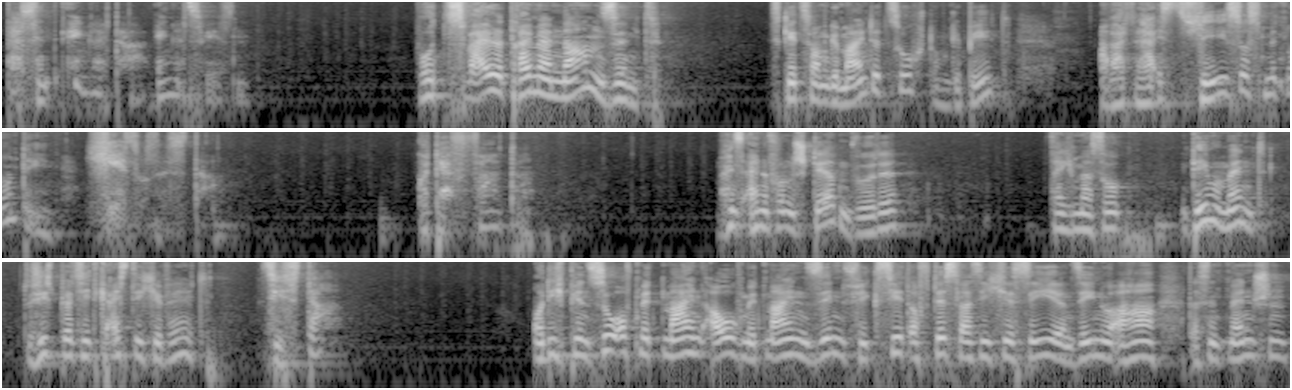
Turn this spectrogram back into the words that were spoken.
Das sind Engel da, Engelswesen. Wo zwei oder drei mehr Namen sind. Es geht zwar um Gemeindezucht, um Gebet, aber da ist Jesus mitten unter ihnen. Jesus ist da. Gott der Vater. Wenn es einer von uns sterben würde, sage ich mal so, in dem Moment, du siehst plötzlich die geistliche Welt. Sie ist da. Und ich bin so oft mit meinen Augen, mit meinen Sinnen fixiert auf das, was ich hier sehe und sehe nur, aha, das sind Menschen,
